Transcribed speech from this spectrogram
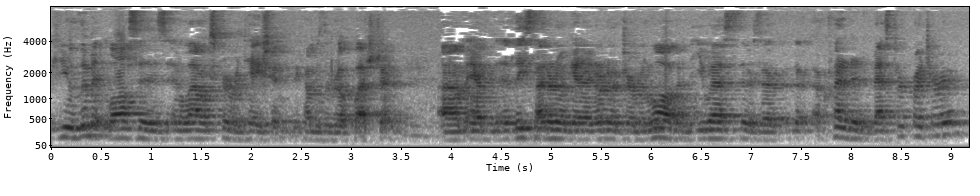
can you limit losses and allow experimentation becomes the real question. Um, and at least, I don't know, again, I don't know German law, but in the U.S., there's a, accredited investor criteria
